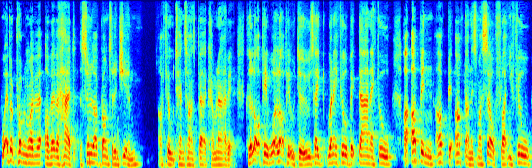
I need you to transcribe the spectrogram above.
whatever problem I've I've ever had, as soon as I've gone to the gym, I feel ten times better coming out of it. Because a lot of people, what a lot of people do is they, when they feel a bit down, they feel. I, have been, I've been, I've done this myself. Like you feel,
